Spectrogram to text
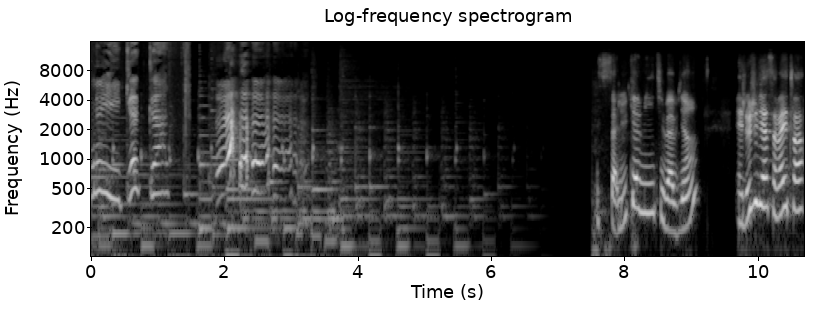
Oui. Salut Camille, tu vas bien? Hello Julia, ça va et toi?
